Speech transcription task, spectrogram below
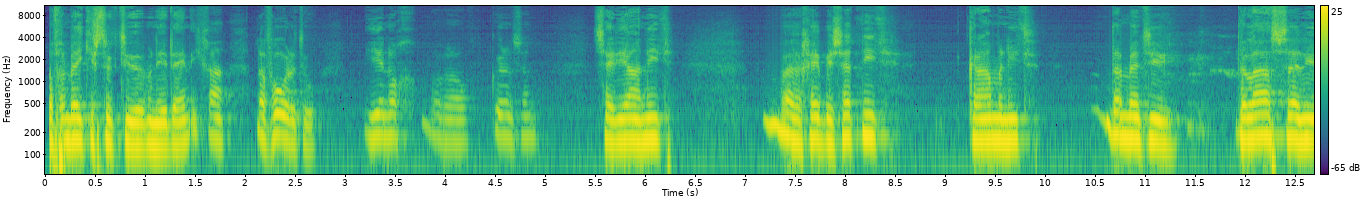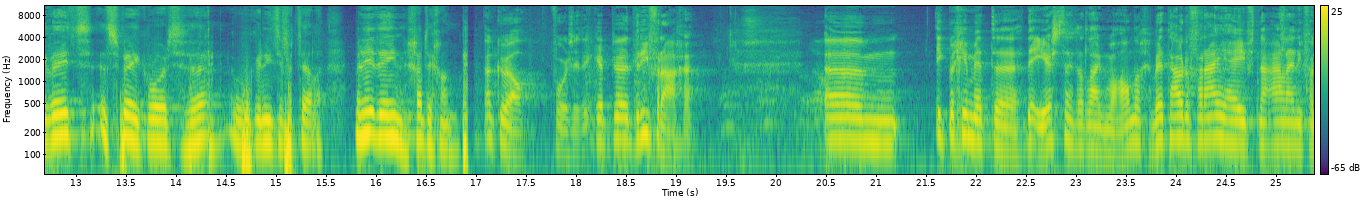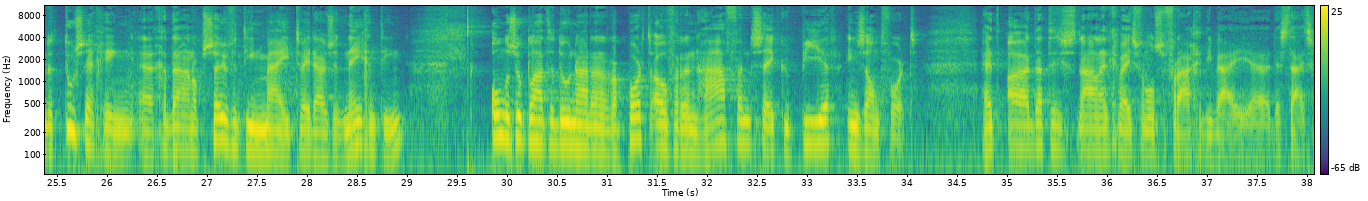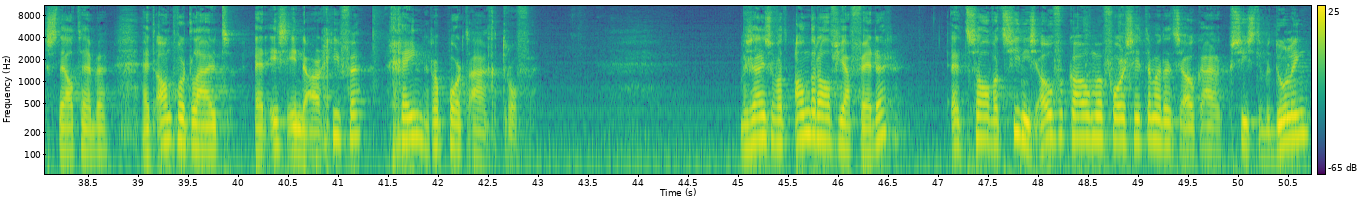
of een beetje structuur, meneer Deen. Ik ga naar voren toe. Hier nog, mevrouw Kunnensen. CDA niet. GBZ niet, Kramer niet. Dan bent u de laatste en u weet het spreekwoord, hè? hoef ik u niet te vertellen. Meneer Deen, gaat u gang. Dank u wel, voorzitter. Ik heb uh, drie vragen. Um, ik begin met uh, de eerste, dat lijkt me handig. Wethouder Vrij heeft naar aanleiding van de toezegging uh, gedaan op 17 mei 2019... onderzoek laten doen naar een rapport over een haven, CQ Pier, in Zandvoort. Het, uh, dat is naar aanleiding geweest van onze vragen die wij uh, destijds gesteld hebben. Het antwoord luidt, er is in de archieven geen rapport aangetroffen. We zijn zo wat anderhalf jaar verder. Het zal wat cynisch overkomen, voorzitter, maar dat is ook eigenlijk precies de bedoeling.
